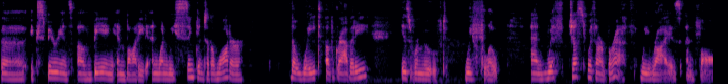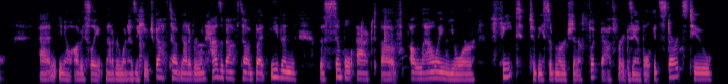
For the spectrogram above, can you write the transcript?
the experience of being embodied. And when we sink into the water, the weight of gravity is removed. We float. And with just with our breath, we rise and fall. And, you know, obviously, not everyone has a huge bathtub, not everyone has a bathtub, but even the simple act of allowing your feet to be submerged in a foot bath, for example, it starts to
